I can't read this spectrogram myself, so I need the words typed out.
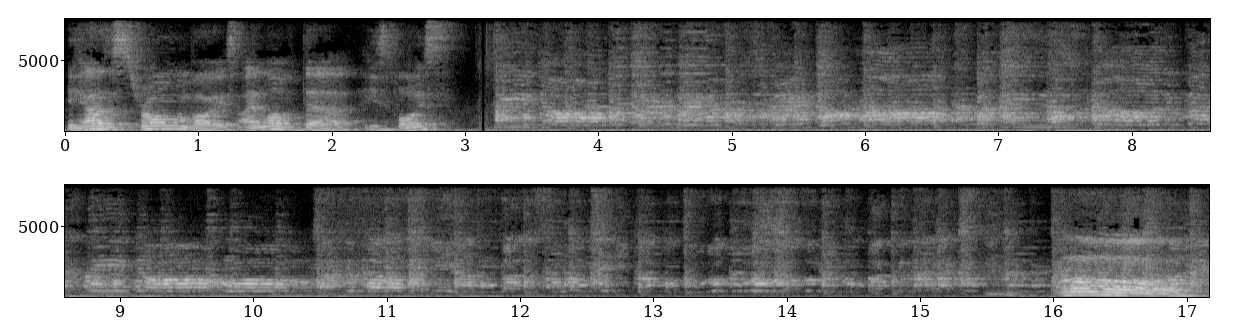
He has a strong voice. I love the his voice. Oh.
